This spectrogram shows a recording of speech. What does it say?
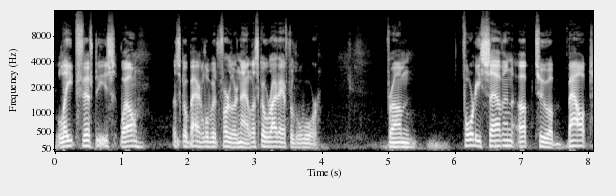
late 50s, well, let's go back a little bit further now. Let's go right after the war. From 47 up to about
